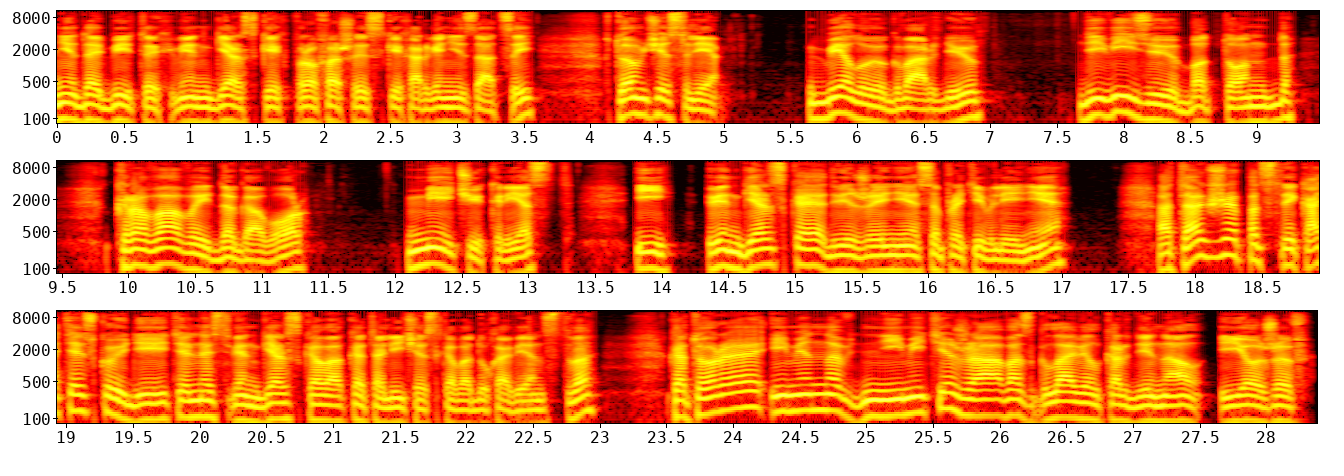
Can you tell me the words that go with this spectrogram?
недобитых венгерских профашистских организаций, в том числе Белую гвардию, дивизию Ботонд, Кровавый договор, Меч и крест и венгерское движение сопротивления, а также подстрекательскую деятельность венгерского католического духовенства, которое именно в дни мятежа возглавил кардинал Йожеф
